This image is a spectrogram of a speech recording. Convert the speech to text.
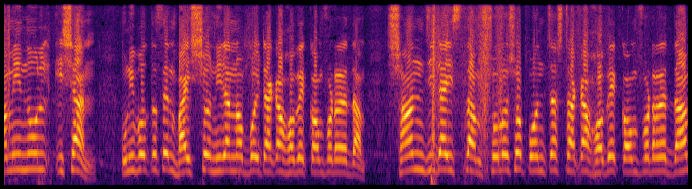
আমিনুল ইশান উনি বলতেছেন বাইশশো নিরানব্বই টাকা হবে কমফোর্টারের দাম। সানজিদা ইসলাম ষোলোশো পঞ্চাশ টাকা হবে কমফোর্টারের দাম।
